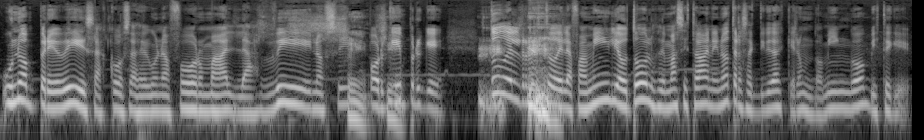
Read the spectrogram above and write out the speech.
uno prevé esas cosas de alguna forma, las ve, no sé. Sí, ¿Por sí. qué? Porque todo el resto de la familia o todos los demás estaban en otras actividades que era un domingo, viste que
